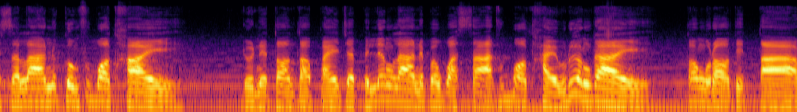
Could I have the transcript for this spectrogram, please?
จสารานุกรมฟุตบอลไทย โดยในตอนต่อไปจะเป็นเรื่องราวในประวัติศาสตร์ฟุตบอลไทยเรื่องใด ต้องรอติดตาม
